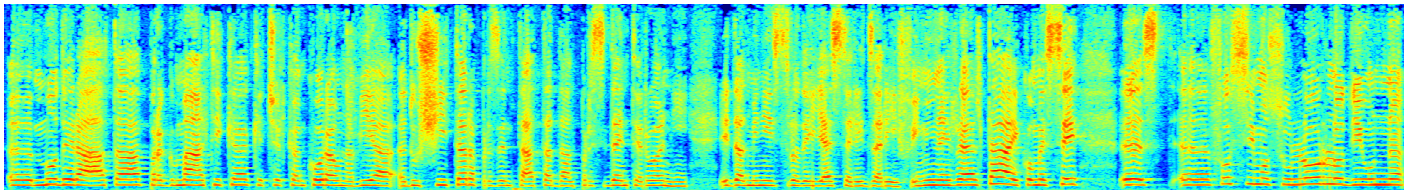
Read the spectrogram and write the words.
eh, moderata, pragmatica, che cerca ancora una via d'uscita rappresentata dal presidente Rouhani e dal ministro degli esteri Zarif. In, realtà è come se eh, eh, fossimo sull'orlo di un,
